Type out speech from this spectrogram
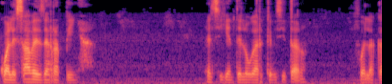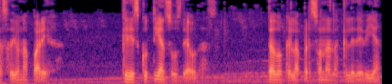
cuales aves de rapiña. El siguiente lugar que visitaron fue la casa de una pareja que discutían sus deudas, dado que la persona a la que le debían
